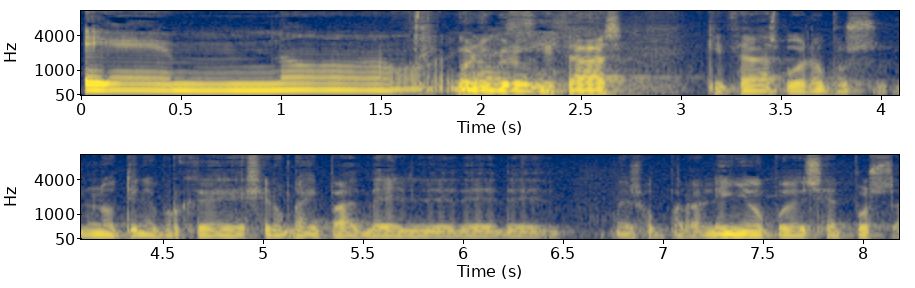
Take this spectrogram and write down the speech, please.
eh, no... Bueno, pero quizás, quizás, bueno, pues no tiene por qué ser un iPad de, de, eso, para el niño puede ser pues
